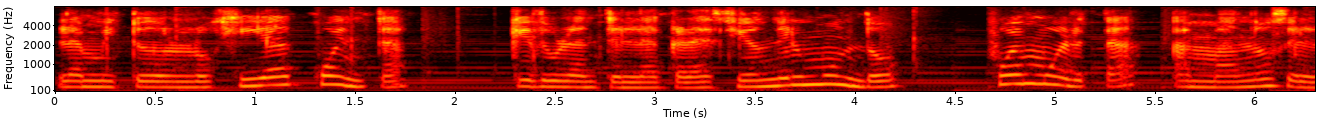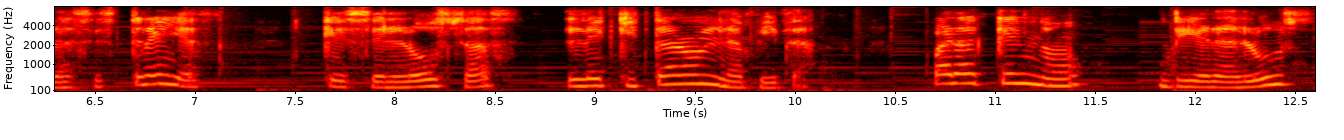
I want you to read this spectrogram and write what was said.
La mitología cuenta que durante la creación del mundo fue muerta a manos de las estrellas, que celosas le quitaron la vida, para que no diera luz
